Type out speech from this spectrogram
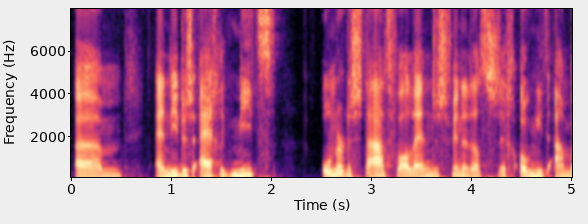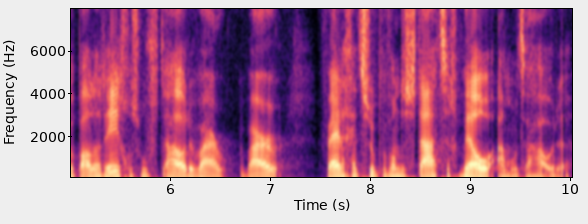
Um, en die dus eigenlijk niet onder de staat vallen en dus vinden dat ze zich ook niet aan bepaalde regels hoeven te houden waar, waar veiligheidstroepen van de staat zich wel aan moeten houden.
